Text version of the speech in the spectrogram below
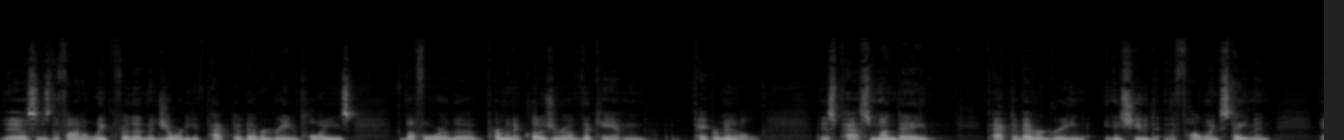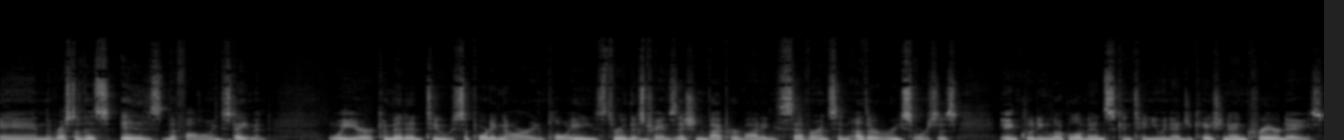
This is the final week for the majority of Pactiv Evergreen employees before the permanent closure of the Canton Paper Mill. This past Monday, Pactiv Evergreen issued the following statement, and the rest of this is the following statement. We are committed to supporting our employees through this transition by providing severance and other resources, including local events, continuing education, and career days.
